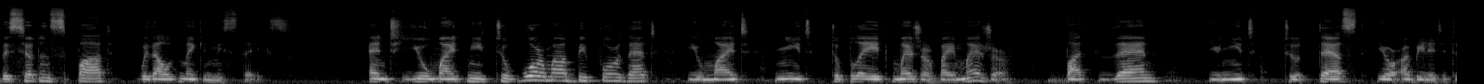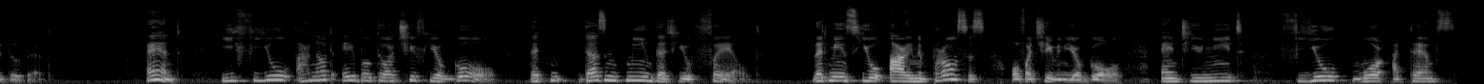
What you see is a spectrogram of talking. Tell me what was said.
the certain spot without making mistakes. And you might need to warm up before that, you might need to play it measure by measure, but then you need to test your ability to do that. And if you are not able to achieve your goal, that doesn't mean that you failed. That means you are in the process of achieving your goal and you need few more attempts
